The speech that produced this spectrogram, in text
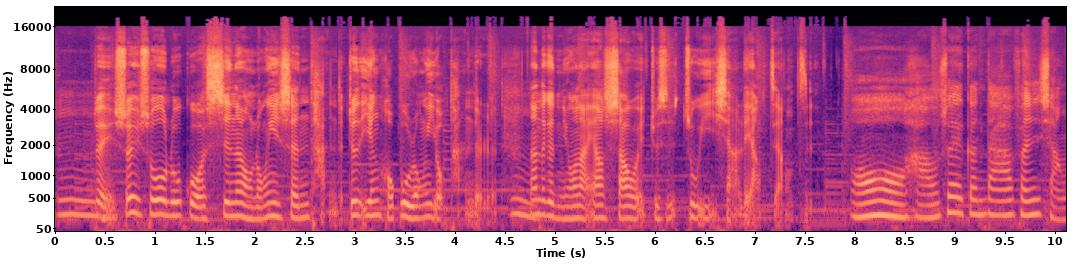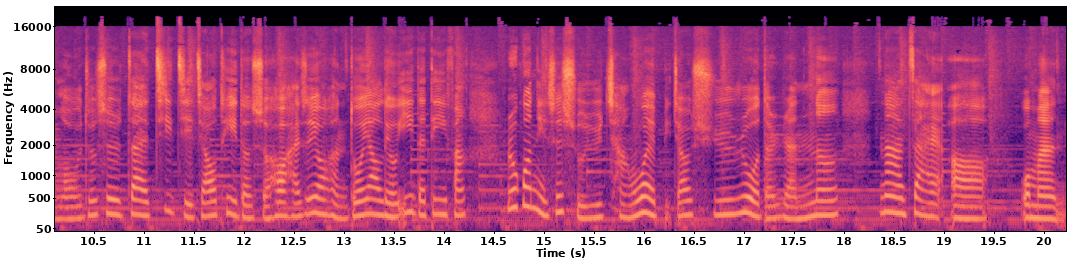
嗯，对，所以说如果是那种容易生痰的，就是咽喉不容易有痰的人，那那个牛奶要稍微就是注意一下量这样子。哦，好，所以跟大家分享喽，就是在季节交替的时候，还是有很多要留意的地方。如果你是属于肠胃比较虚弱的人呢，那在呃。我们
